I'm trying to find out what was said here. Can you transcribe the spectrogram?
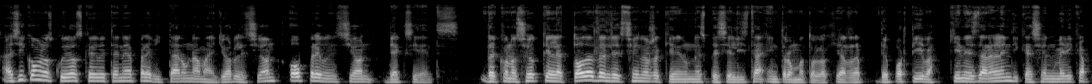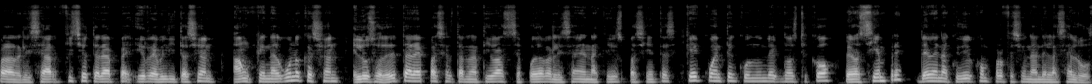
así como los cuidados que debe tener para evitar una mayor lesión o prevención de accidentes reconoció que todas las lecciones requieren un especialista en traumatología deportiva, quienes darán la indicación médica para realizar fisioterapia y rehabilitación, aunque en alguna ocasión el uso de terapias alternativas se puede realizar en aquellos pacientes que cuenten con un diagnóstico, pero siempre deben acudir con un profesional de la salud.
